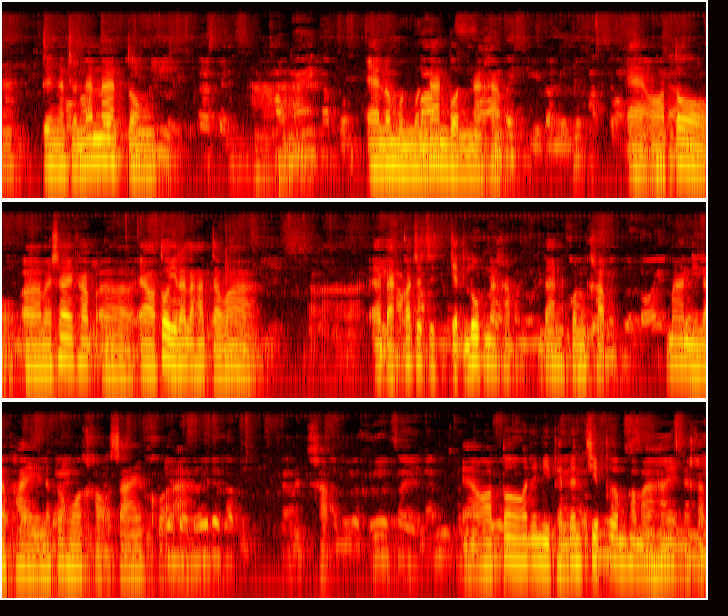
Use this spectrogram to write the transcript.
นะเตือนกันชนด้านหน้าตรง เออเป็นเขาให้ครับผมแอร์ลมหมุนบนด้านบนนะครับสองไปสี่ต่อหนึ่งด้วยขับสองแอร์ออโต้เอ่อไม่ใช่ครับเอ่อแอร์ออโต้อยู่แล้วละครับ แต่ว่าแอร์แบ็กก็จะเจ็ดลูกนะครับ ด้านคนขับม่านนิรภัยแล้วก็หัวเข่าซ้ายขวาเปลี่ยนเลยด้วยครับนี่นะครับอันนี้ก็คือใส่นั้นแอร์ออโต้ก็จะมีแพนเดิลชิปเพิ่มเข้ามาให้นะครับ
